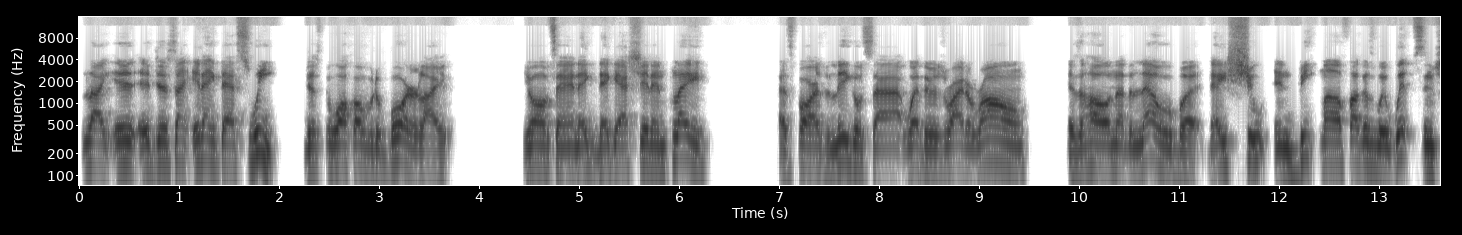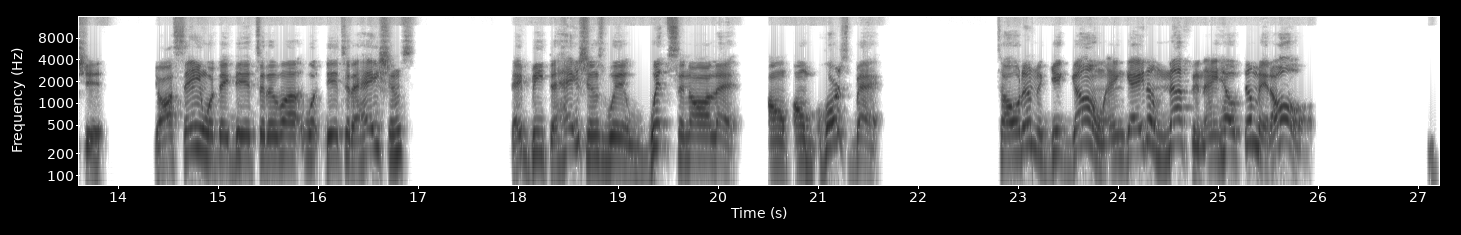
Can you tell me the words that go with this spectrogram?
like it, it just ain't it ain't that sweet just to walk over the border. Like, you know what I'm saying? They they got shit in play as far as the legal side, whether it's right or wrong, is a whole nother level. But they shoot and beat motherfuckers with whips and shit. Y'all seen what they did to the uh, what did to the Haitians? They beat the Haitians with whips and all that on on horseback. Told them to get going and gave them nothing, ain't helped them at all.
